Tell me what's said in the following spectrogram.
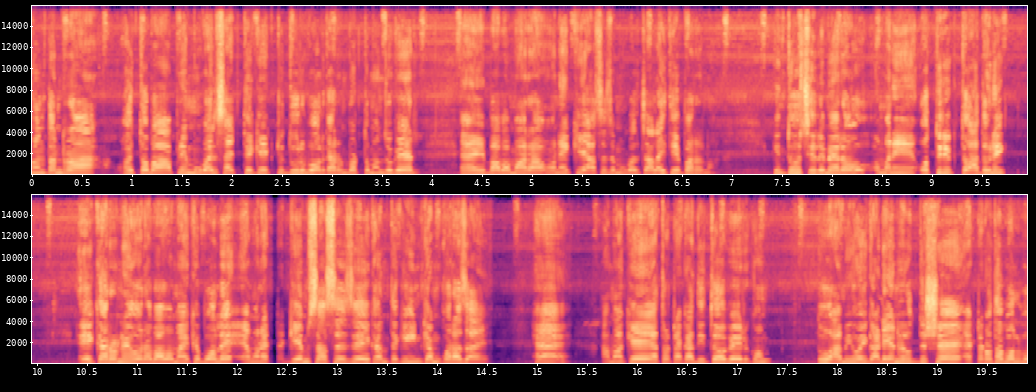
সন্তানরা হয়তো বা আপনি মোবাইল সাইট থেকে একটু দুর্বল, কারণ বর্তমান যুগের বাবা মারা অনেকেই আছে যে মোবাইল চালাইতেই পারে না। কিন্তু ছেলেমেয়েরাও মানে অতিরিক্ত আধুনিক। এই কারণে ওরা বাবা মাকে বলে, এমন একটা গেমস আছে যে এখান থেকে ইনকাম করা যায়। হ্যাঁ আমাকে এত টাকা দিতে হবে, এরকম। তো আমি ওই গার্ডিয়ানের উদ্দেশ্যে একটা কথা বলব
